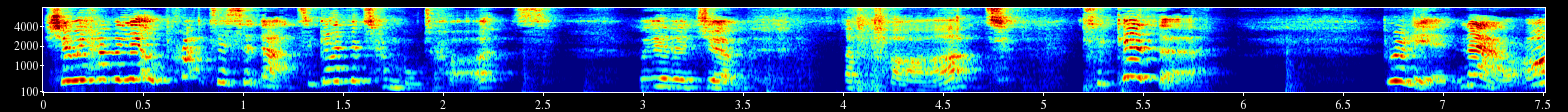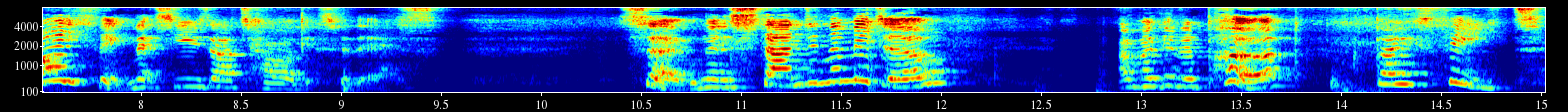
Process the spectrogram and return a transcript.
Shall we have a little practice at that together, Tumble Tots? We're going to jump apart together. Brilliant. Now, I think let's use our targets for this. So we're going to stand in the middle and we're going to put both feet,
